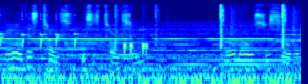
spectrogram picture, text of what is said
I know this tungs this is tungsten. Oh no, it's just silver.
